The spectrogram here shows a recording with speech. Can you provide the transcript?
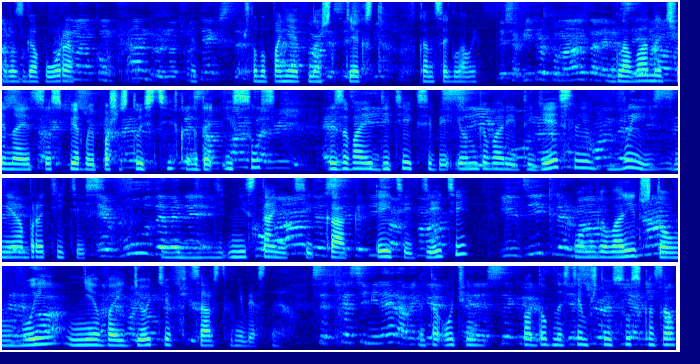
разговора, чтобы понять наш текст в конце главы. Глава начинается с 1 по 6 стих, когда Иисус призывает детей к себе, и Он говорит, если вы не обратитесь, не станете как эти дети, Он говорит, что вы не войдете в Царство Небесное. Это очень подобно с тем, что Иисус сказал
